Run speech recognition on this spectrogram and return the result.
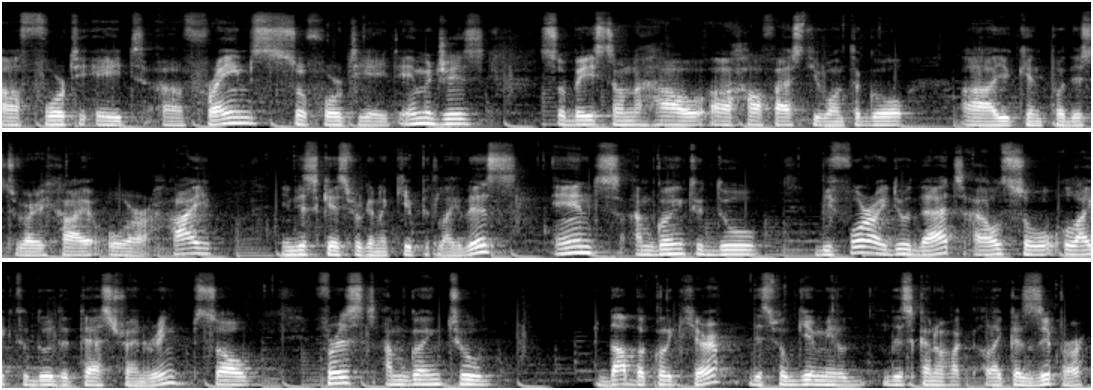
uh, 48 uh, frames, so 48 images. So based on how uh, how fast you want to go, uh, you can put this to very high or high. In this case, we're gonna keep it like this. And I'm going to do, before I do that, I also like to do the test rendering. So first I'm going to double click here. This will give me this kind of like, like a zipper.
